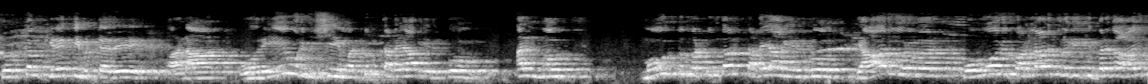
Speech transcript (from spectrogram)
சொர்க்கம் கிடைத்து விட்டது ஆனால் ஒரே ஒரு விஷயம் மட்டும் தடையாக இருக்கும். அல் மவுத் மவுத்து மட்டும்தான் தடையாக இருக்கும். யார் ஒருவர் ஒவ்வொரு வரலாறு தொழுகைக்கு பிறகு ஆயுத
